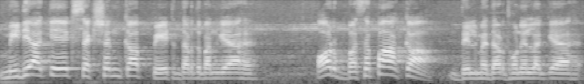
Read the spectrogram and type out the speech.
मीडिया के एक सेक्शन का पेट दर्द बन गया है और बसपा का दिल में दर्द होने लग गया है।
